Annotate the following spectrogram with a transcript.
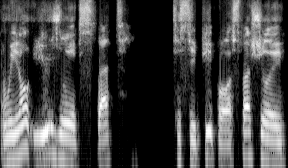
and we don't usually expect to see people, especially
